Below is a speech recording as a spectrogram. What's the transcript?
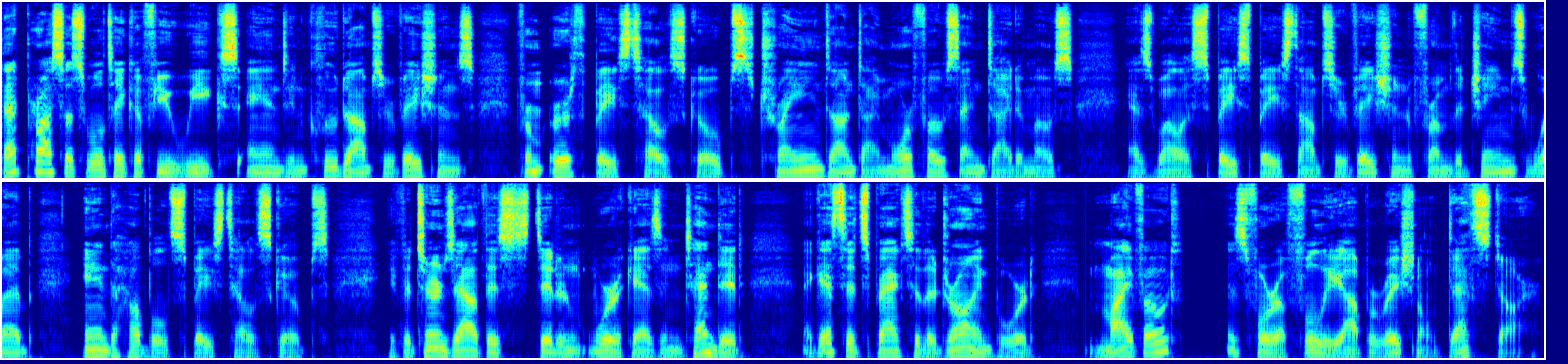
That process will take a few weeks and include observations from Earth based telescopes trained on Dimorphos and Didymos, as well as space based observation from the James Webb and Hubble space telescopes. If it turns out this didn't work as intended, I guess it's back to the drawing board. My vote is for a fully operational Death Star.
